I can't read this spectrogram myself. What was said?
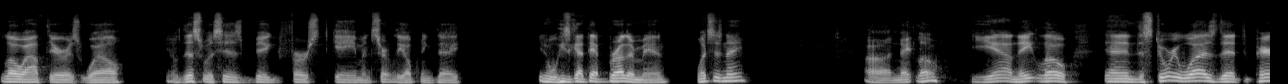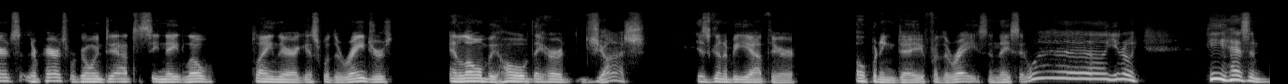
Lowe out there as well. You know, this was his big first game and certainly opening day you know, he's got that brother, man. What's his name? Uh, Nate Lowe. Yeah, Nate Lowe. And the story was that the parents, their parents were going to, out to see Nate Lowe playing there, I guess, with the Rangers. And lo and behold, they heard Josh is going to be out there opening day for the Rays. And they said, well, you know, he hasn't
